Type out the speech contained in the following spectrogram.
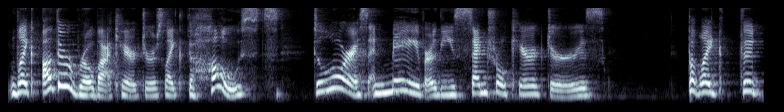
like other robot characters, like the hosts, Dolores and Maeve are these central characters, but like the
